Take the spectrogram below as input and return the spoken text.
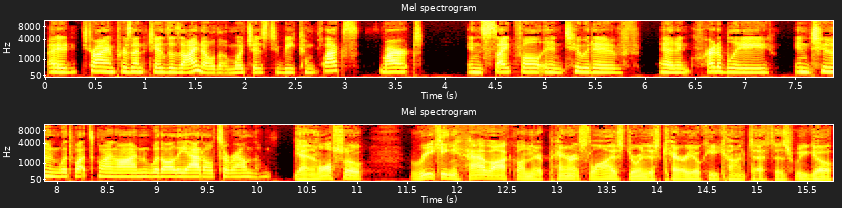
I try and present kids as I know them, which is to be complex, smart, insightful, intuitive, and incredibly in tune with what's going on with all the adults around them. Yeah, and also wreaking havoc on their parents' lives during this karaoke contest as we go.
